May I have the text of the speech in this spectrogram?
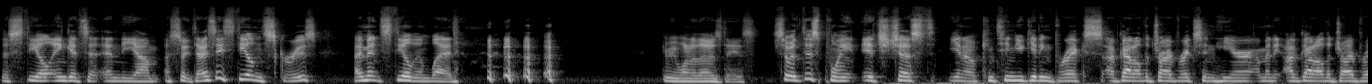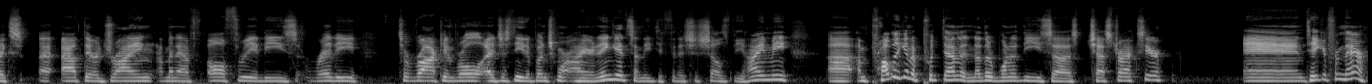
The steel ingots and the, um, uh, sorry, did I say steel and screws? I meant steel and lead. it's gonna be one of those days. So at this point, it's just you know continue getting bricks. I've got all the dry bricks in here. I'm gonna I've got all the dry bricks uh, out there drying. I'm gonna have all three of these ready to rock and roll. I just need a bunch more iron ingots. I need to finish the shelves behind me. Uh, I'm probably gonna put down another one of these uh, chest racks here and take it from there.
